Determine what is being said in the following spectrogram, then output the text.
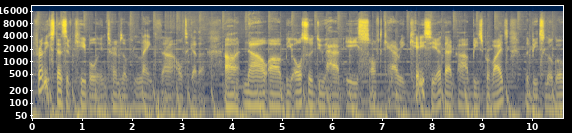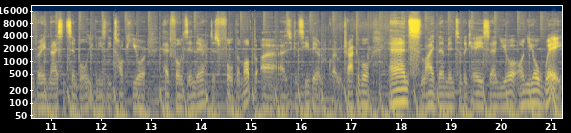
Fairly extensive cable in terms of length uh, altogether. Uh, now uh, we also do have a soft carry case here that uh, Beats provides. The Beats logo, very nice and simple. You can easily tuck your headphones in there, just fold them up. as you can see, they're they're quite retractable and slide them into the case and you're on your way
